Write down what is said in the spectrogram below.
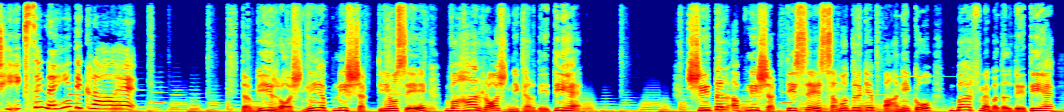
ठीक से नहीं दिख रहा है। तभी रोशनी अपनी शक्तियों से वहाँ रोशनी कर देती है। शीतल अपनी शक्ति से समुद्र के पानी को बर्फ़ में बदल देती है।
